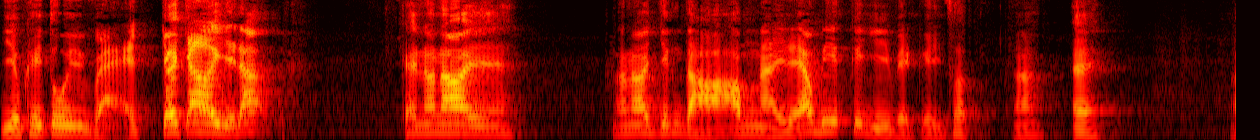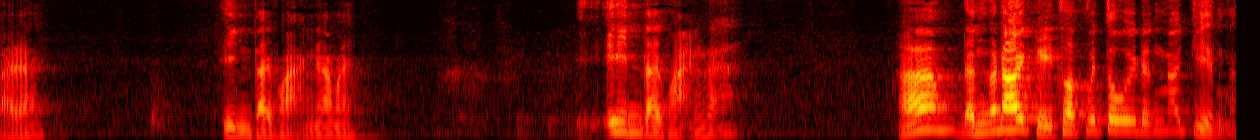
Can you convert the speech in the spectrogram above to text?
Nhiều khi tôi vẽ chơi chơi vậy đó. Cái nó nói nó nói, chứng tỏ ông này đéo biết cái gì về kỹ thuật. Hả? Ê, lại đây. In tài khoản ra mày. In tài khoản ra. Hả? Đừng có nói kỹ thuật với tôi, đừng nói chuyện đó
